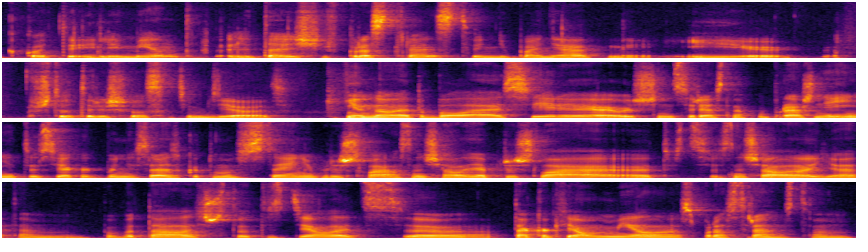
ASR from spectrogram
какой-то элемент, летающий в пространстве, непонятный. И что ты решила с этим делать? Не, ну это была серия очень интересных упражнений, то есть я как бы не сразу к этому состоянию пришла. Сначала я пришла, э, то есть сначала я там попыталась что-то сделать э, так, как я умела с пространством.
